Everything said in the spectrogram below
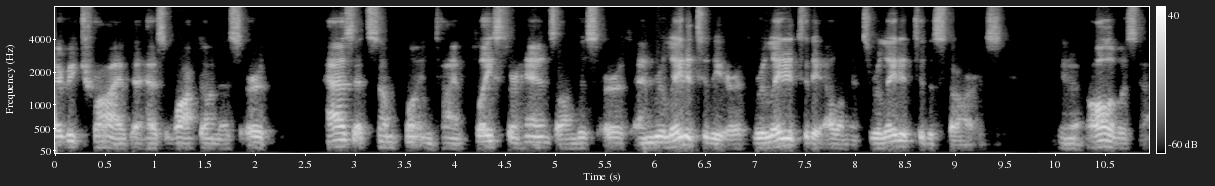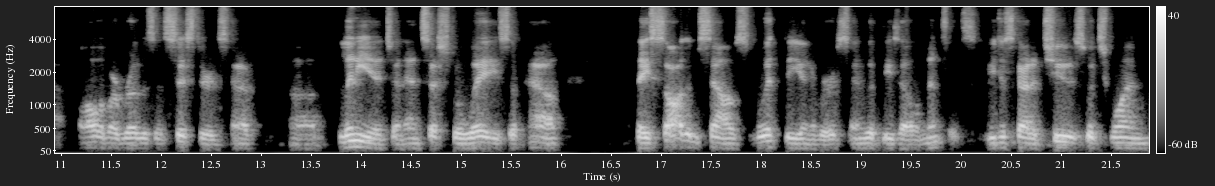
every tribe that has walked on this earth has at some point in time placed their hands on this earth and related to the earth, related to the elements, related to the stars. You know, all of us have all of our brothers and sisters have uh, lineage and ancestral ways of how they saw themselves with the universe and with these elementals. You just got to choose which one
